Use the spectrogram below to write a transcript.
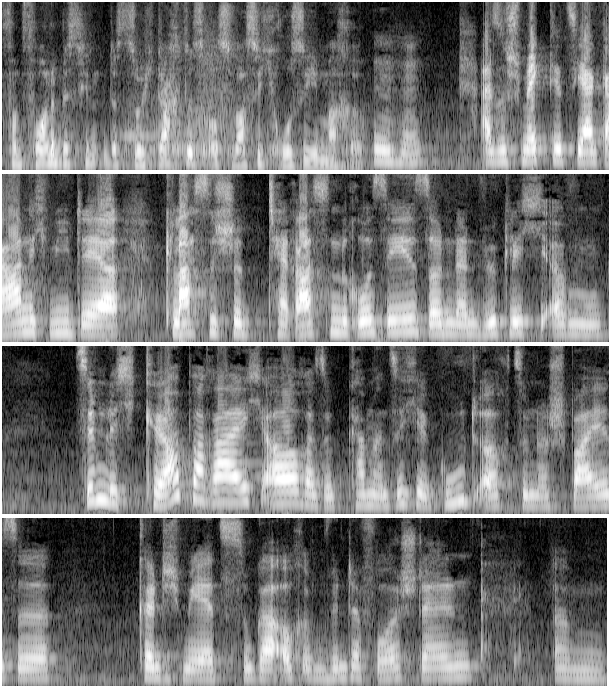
von vorne bis hinten das durchdacht ist, aus was ich Rosé mache. Mhm. Also schmeckt jetzt ja gar nicht wie der klassische Terrassenrosé, sondern wirklich... Ähm ziemlich körperreich auch, also kann man sicher gut auch zu einer Speise, könnte ich mir jetzt sogar auch im Winter vorstellen. Ähm,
